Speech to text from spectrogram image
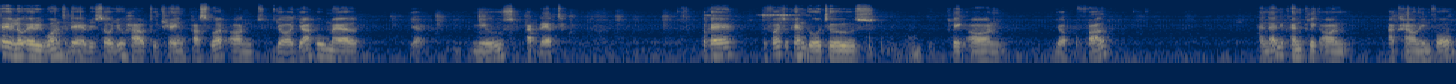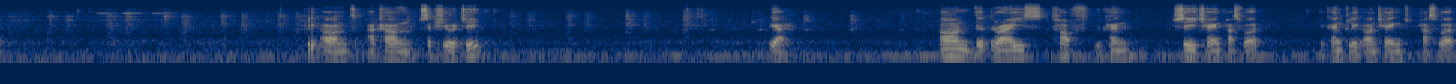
Hello everyone. Today will show you how to change password on your Yahoo Mail yeah, news update. Okay, first you can go to click on your profile and then you can click on account info. Click on account security yeah. On the right top you can see change password. You can click on change password.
